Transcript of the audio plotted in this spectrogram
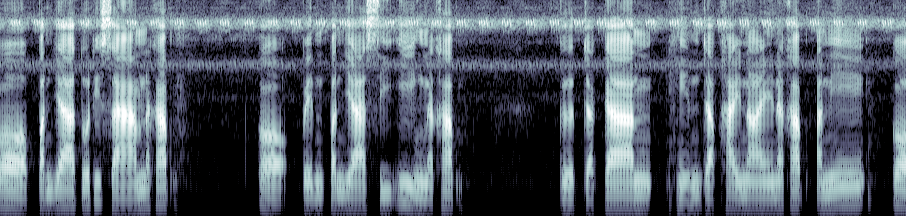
ก็ปัญญาตัวที่สามนะครับ ก็เป็นปัญญา seeing นะครับ เกิดจากการเห็นจากภายในนะครับ อันนี้ก็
